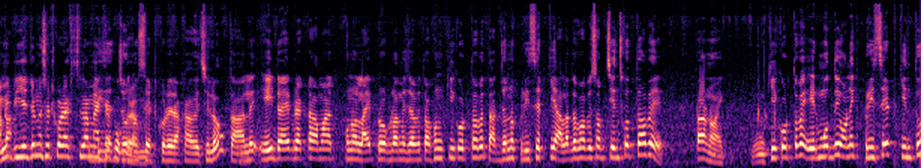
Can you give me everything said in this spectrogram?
আমি ডিজের জন্য সেট করে রাখছিলাম একটা জন্য প্রোগ্রাম সেট করে রাখা হয়েছিল। তাহলে এই ড্রাইভ র্যাকটা আমার কোনো লাইভ প্রোগ্রামে যাবে তখন কি করতে হবে? তার জন্য প্রিসেট কি আলাদাভাবে সব চেঞ্জ করতে হবে? তা নয়। কি করতে হবে? এর মধ্যে অনেক প্রিসেট কিন্তু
